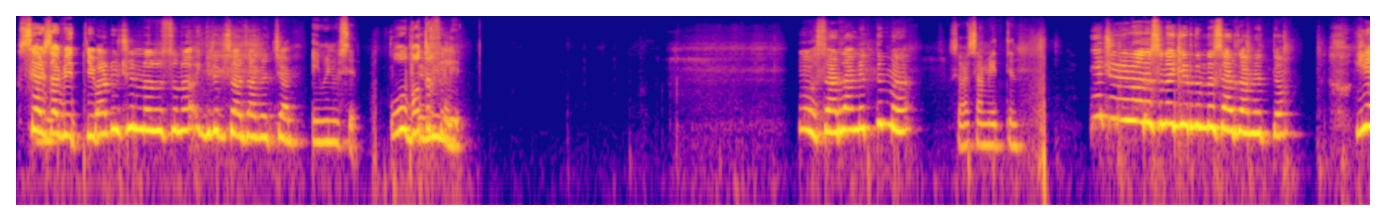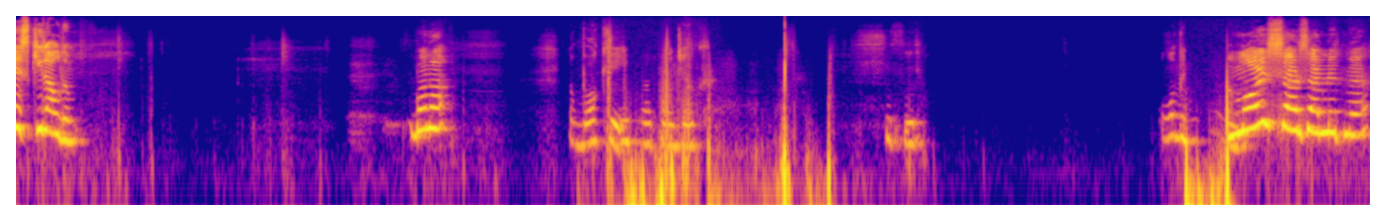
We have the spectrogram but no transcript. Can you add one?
Sersemlettim. Ben üçünün arasına girip sersemleteceğim. Emin misin? O Butterfly. Yok sersemlettin mi? Sersemlettin. Üçünün arasına girdim de sersemlettim. Yes kill aldım. Bana Bak ya iptal alacak. sıfır. O bir Nice sersemletme.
